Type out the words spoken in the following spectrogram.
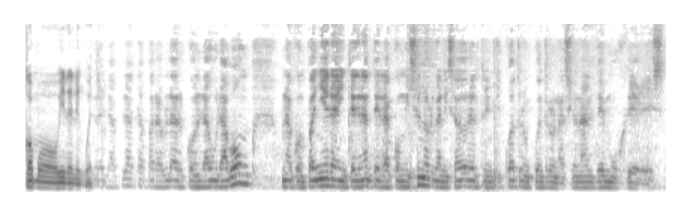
cómo viene el encuentro. La Plata para hablar con Laura Bon, una compañera integrante de la comisión organizadora del 34 Encuentro Nacional de Mujeres,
